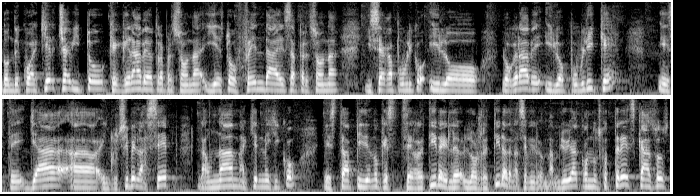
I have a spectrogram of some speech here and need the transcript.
donde cualquier chavito que grabe a otra persona y esto ofenda a esa persona y se haga público y lo, lo grabe y lo publique, este ya ah, inclusive la CEP, la UNAM aquí en México está pidiendo que se retire y le- los retira de la CEP y la UNAM. Yo ya conozco tres casos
